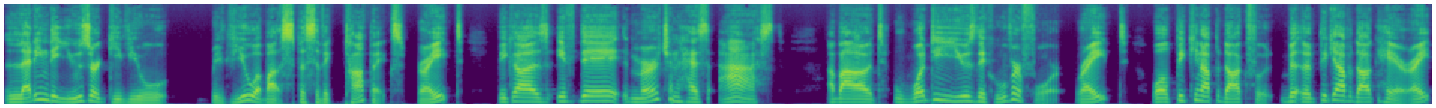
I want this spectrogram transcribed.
letting the user give you review about specific topics, right? Because if the merchant has asked about what do you use the Hoover for, right? Well, picking up dog food, uh, picking up dog hair, right?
